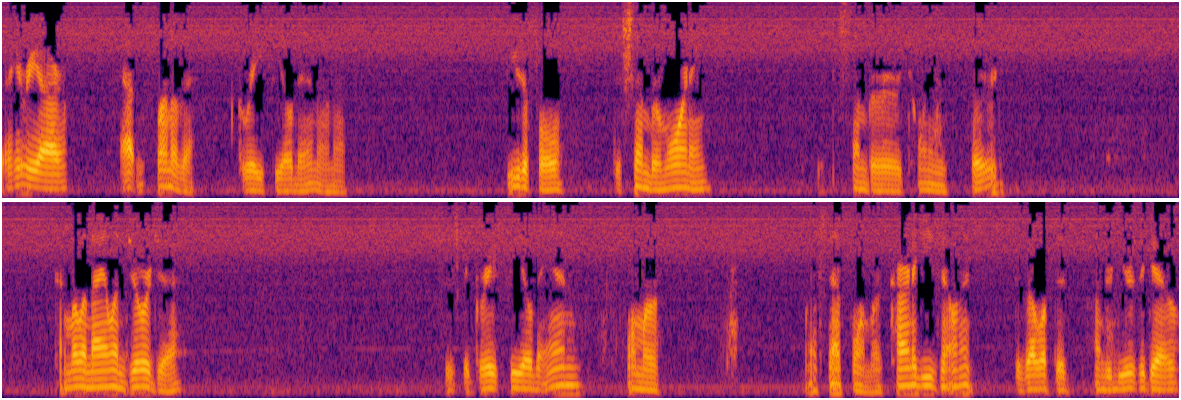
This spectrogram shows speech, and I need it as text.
So here we are out in front of the Greyfield Inn on a beautiful December morning, December 23rd. Cumberland Island, Georgia. This is the Greyfield Inn, former, well, it's not former, Carnegie's own it, developed it 100 years ago.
